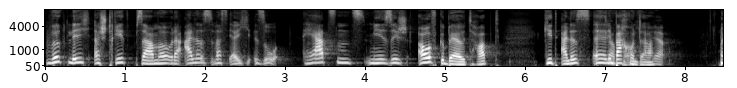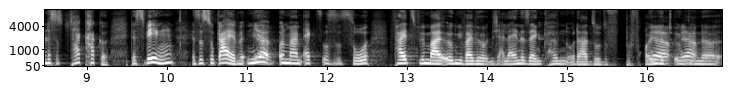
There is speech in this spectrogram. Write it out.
wirklich Erstrebsame oder alles, was ihr euch so herzensmäßig aufgebaut habt, geht alles äh, den Bach runter. Ja. Und das ist total kacke. Deswegen ist es so geil. Mit mir Ja. und meinem Ex ist es so, falls wir mal irgendwie, weil wir nicht alleine sein können oder so befreundet Ja, irgendwie ja. eine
